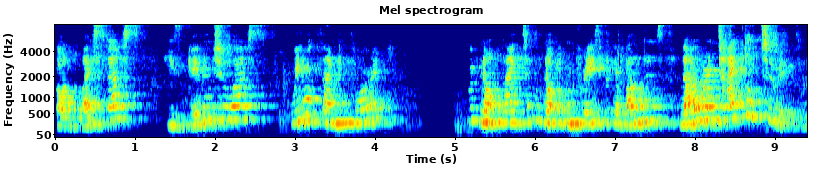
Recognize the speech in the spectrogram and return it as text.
God blessed us, He's given to us. We don't thank Him for it. We've not thanked Him, we've not given praise for the abundance. Now we're entitled to it.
